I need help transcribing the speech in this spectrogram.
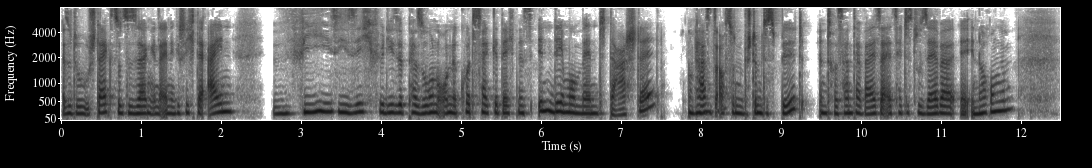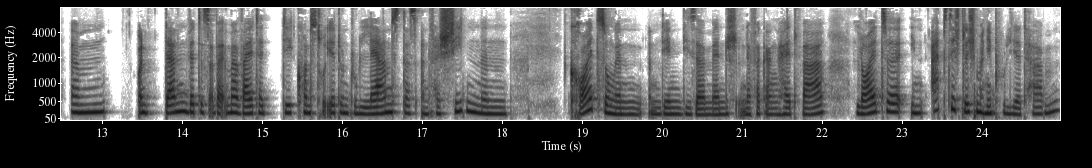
Also du steigst sozusagen in eine Geschichte ein, wie sie sich für diese Person ohne Kurzzeitgedächtnis in dem Moment darstellt und hast auch so ein bestimmtes Bild, interessanterweise, als hättest du selber Erinnerungen. Ähm, und dann wird es aber immer weiter dekonstruiert und du lernst das an verschiedenen Kreuzungen, an denen dieser Mensch in der Vergangenheit war, Leute ihn absichtlich manipuliert haben,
